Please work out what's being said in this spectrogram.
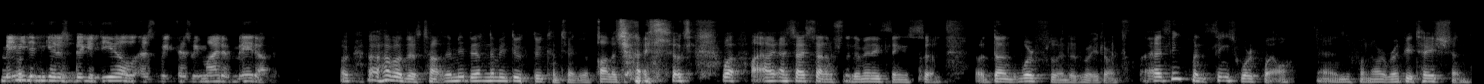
maybe didn't get as big a deal as we as we might have made of it. Okay, uh, How about this, Tom? Let me, let me do, do continue, apologize. Okay, Well, I, as I said, I'm sure there are many things uh, uh, done, were under the radar. I think when things work well and when our reputation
